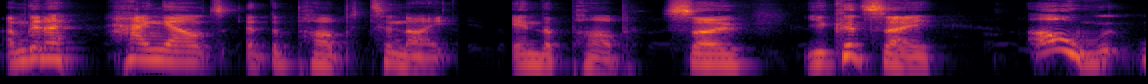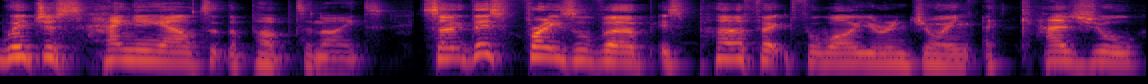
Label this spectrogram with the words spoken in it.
I'm going to hang out at the pub tonight in the pub. So you could say, oh, we're just hanging out at the pub tonight. So this phrasal verb is perfect for while you're enjoying a casual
